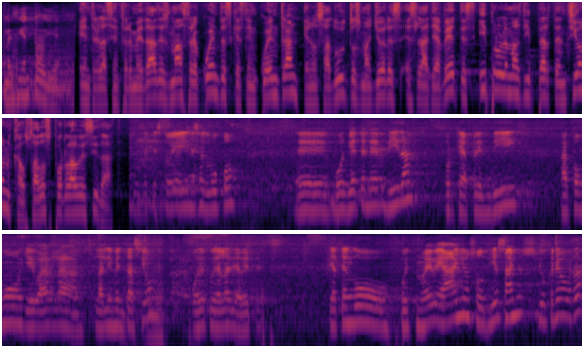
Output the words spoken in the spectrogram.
me siento bien. Entre las enfermedades más frecuentes que se encuentran en los adultos mayores es la diabetes y problemas de hipertensión causados por la obesidad. Desde que estoy ahí en ese grupo, eh, volví a tener vida porque aprendí a cómo llevar la, la alimentación, poder cuidar la diabetes. Ya tengo pues nueve años o diez años, yo creo, ¿verdad?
